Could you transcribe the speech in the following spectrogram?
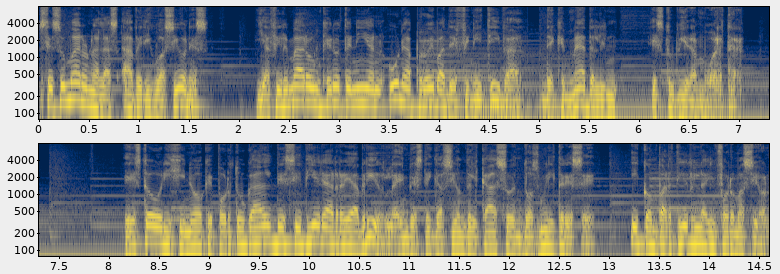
se sumaron a las averiguaciones y afirmaron que no tenían una prueba definitiva de que Madeline estuviera muerta. Esto originó que Portugal decidiera reabrir la investigación del caso en 2013 y compartir la información.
